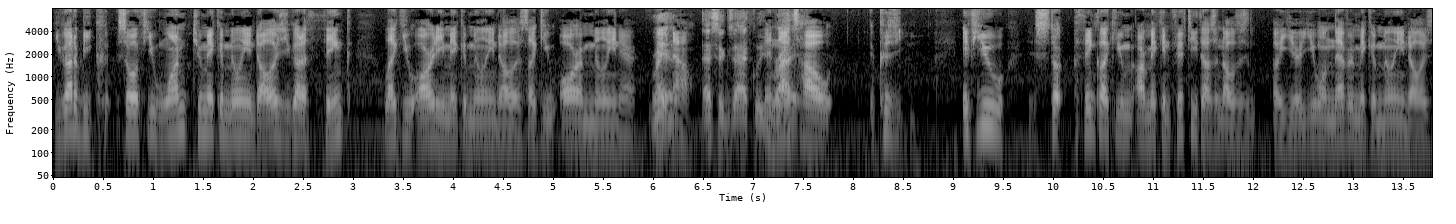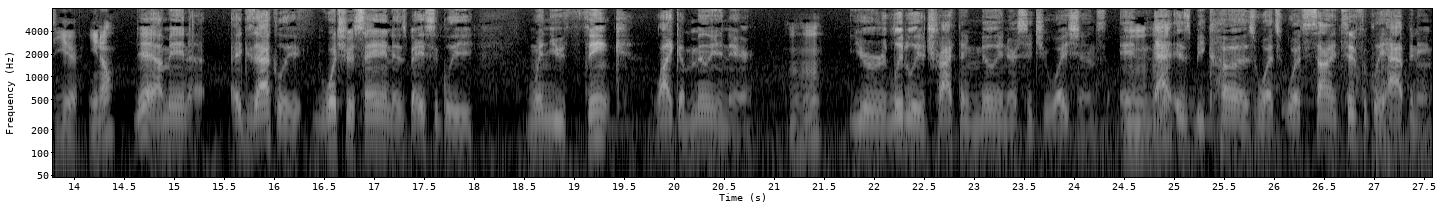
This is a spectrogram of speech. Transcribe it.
You gotta be. So if you want to make a million dollars, you gotta think like you already make a million dollars, like you are a millionaire right Yeah, now, that's exactly and right that's how. Because if you start think like you are making fifty thousand dollars a year, you will never make a million dollars a year. You know? Yeah, I mean, exactly. What you're saying is basically when you think like a millionaire, Mm-hmm. you're literally attracting millionaire situations, and Mhm. that is because what's what's scientifically happening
